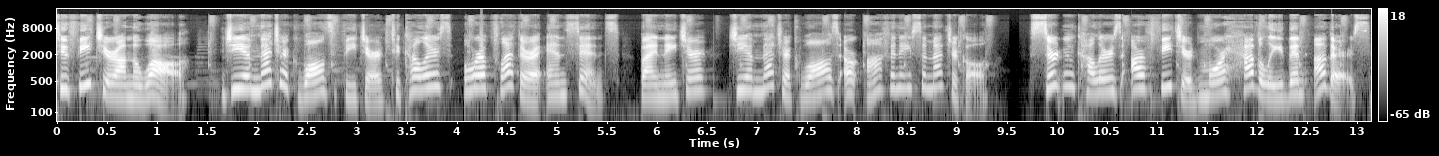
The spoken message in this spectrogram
To feature on the wall, geometric walls feature two colors or a plethora and since, by nature, geometric walls are often asymmetrical. Certain colors are featured more heavily than others.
